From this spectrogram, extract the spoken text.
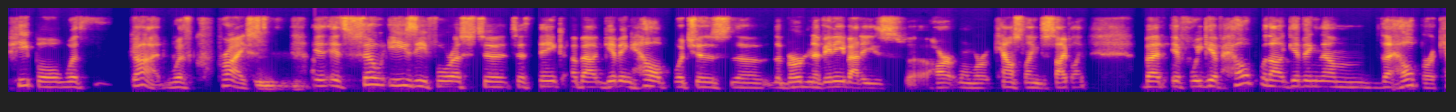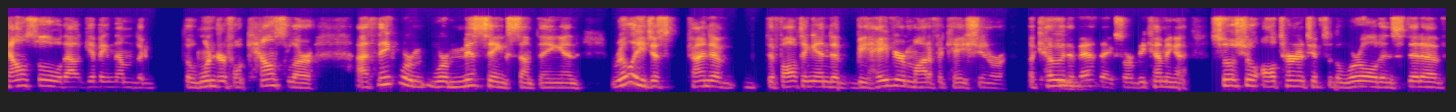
people with God, with Christ. Mm-hmm. It's so easy for us to to think about giving help, which is the the burden of anybody's uh, heart when we're counseling, discipling. But if we give help without giving them the help or counsel, without giving them the the wonderful counselor, I think we're we're missing something and really just kind of defaulting into behavior modification or a code mm-hmm. of ethics or becoming a social alternative to the world instead of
